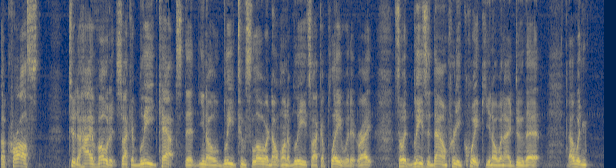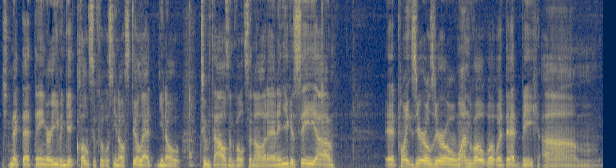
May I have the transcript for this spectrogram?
across to the high voltage so I can bleed caps that you know bleed too slow or don't want to bleed so I can play with it right? So it bleeds it down pretty quick you know when I do that. I wouldn't connect that thing or even get close if it was you know still at you know 2000 volts and all that. And you can see um, at 0.001 vote, what would that be? Um,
